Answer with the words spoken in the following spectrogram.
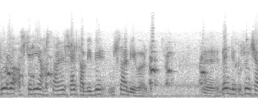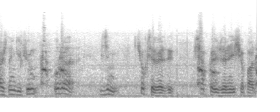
Burada askeriye hastane ser tabibi Mustafa Bey vardı. Ee, ben de uzun çarşıdan geçiyorum. O da bizim çok severdi. Şapka üzerine iş yapardı.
